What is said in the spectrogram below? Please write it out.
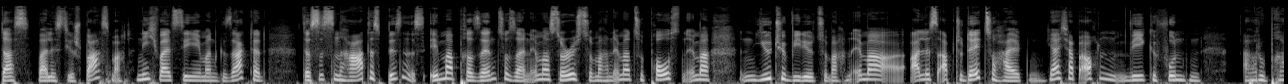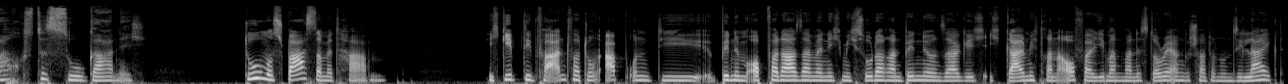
das, weil es dir Spaß macht. Nicht, weil es dir jemand gesagt hat. Das ist ein hartes Business, immer präsent zu sein, immer Stories zu machen, immer zu posten, immer ein YouTube-Video zu machen, immer alles up-to-date zu halten. Ja, ich habe auch einen Weg gefunden, aber du brauchst es so gar nicht. Du musst Spaß damit haben ich gebe die Verantwortung ab und die bin im Opferdasein, wenn ich mich so daran binde und sage, ich, ich geil mich dran auf, weil jemand meine Story angeschaut hat und sie liked.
